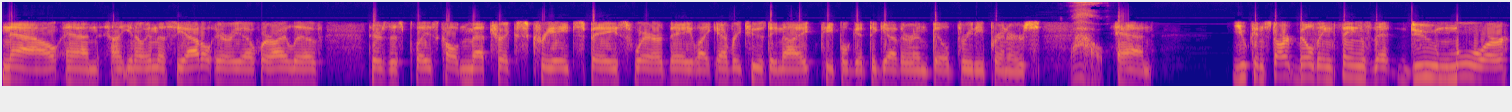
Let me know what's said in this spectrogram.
now, and uh, you know, in the Seattle area where I live, there's this place called Metrics Create Space where they like every Tuesday night people get together and build 3D printers wow. and you can start building things that do more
